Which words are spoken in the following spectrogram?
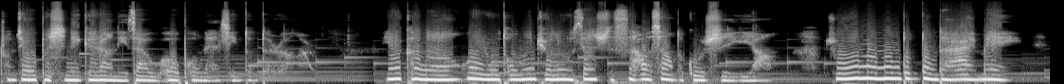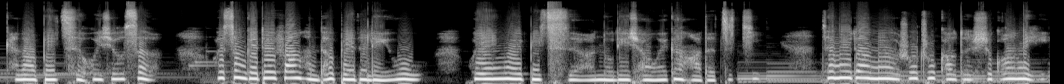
终究不是那个让你在午后怦然心动的人儿，也可能会如同温泉路三十四号巷的故事一样，处于懵懵懂懂的暧昧。看到彼此会羞涩，会送给对方很特别的礼物，会因为彼此而努力成为更好的自己。在那段没有说出口的时光里，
